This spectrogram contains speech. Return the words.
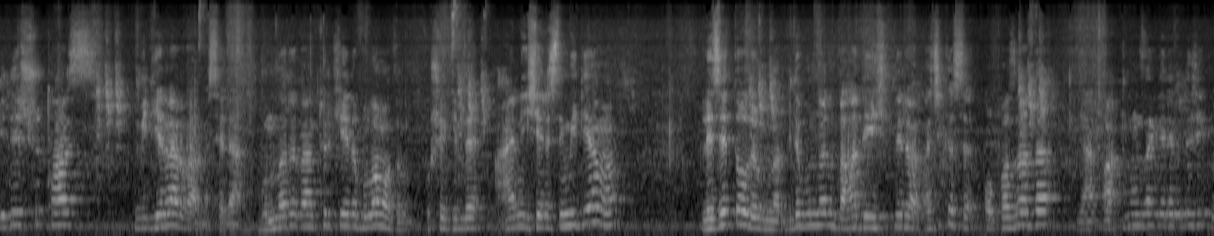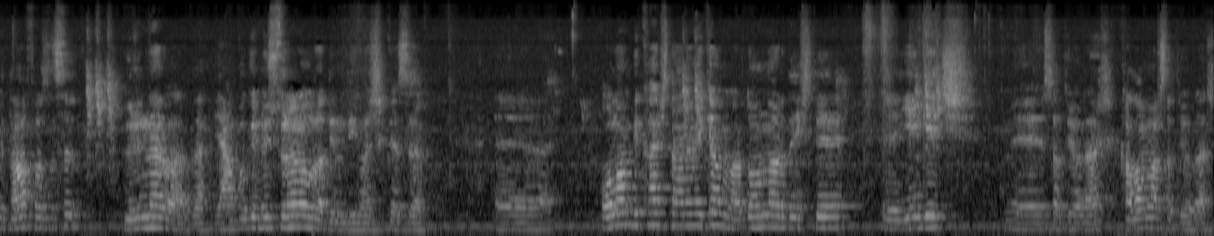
Bir de şu tarz midyeler var mesela. Bunları ben Türkiye'de bulamadım. Bu şekilde aynı içerisinde midye ama lezzetli oluyor bunlar. Bir de bunların daha değişikleri var. Açıkçası o pazarda yani aklınıza gelebilecek ve daha fazlası ürünler vardı. Yani bugün hüsrana uğradım diyeyim açıkçası. Ee, olan birkaç tane mekan vardı. Onlar da işte e, yengeç e, satıyorlar, kalamar satıyorlar.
